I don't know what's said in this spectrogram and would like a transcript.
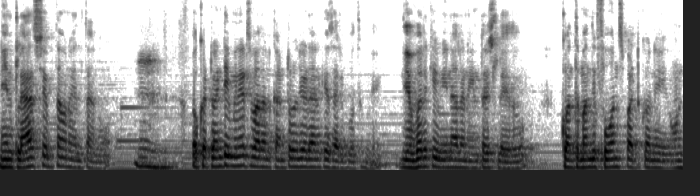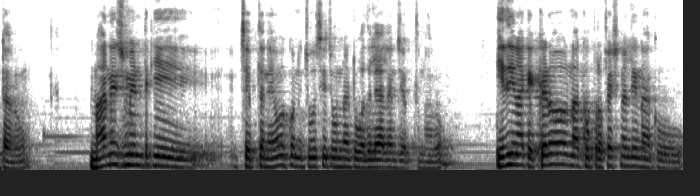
నేను క్లాస్ చెప్తామని వెళ్తాను. ఒక ట్వంటీ మినిట్స్ వాళ్ళని కంట్రోల్ చేయడానికే సరిపోతుంది. ఎవరికి వినాలని ఇంట్రెస్ట్ లేదు. కొంతమంది ఫోన్స్ పట్టుకొని ఉంటారు. మేనేజ్మెంట్కి చెప్తేనేమో కొన్ని చూసి చూడనట్టు వదిలేయాలని చెప్తున్నారు. ఇది నాకు ఎక్కడో నాకు ప్రొఫెషనల్లీ నాకు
